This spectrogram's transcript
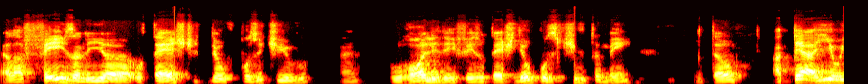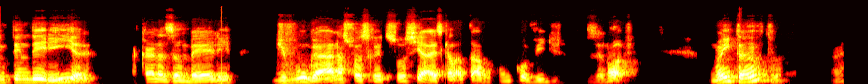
Ela fez ali uh, o teste, deu positivo. Né? O Holiday fez o teste, deu positivo também. Então, até aí eu entenderia a Carla Zambelli divulgar nas suas redes sociais que ela estava com Covid-19. No entanto, né,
